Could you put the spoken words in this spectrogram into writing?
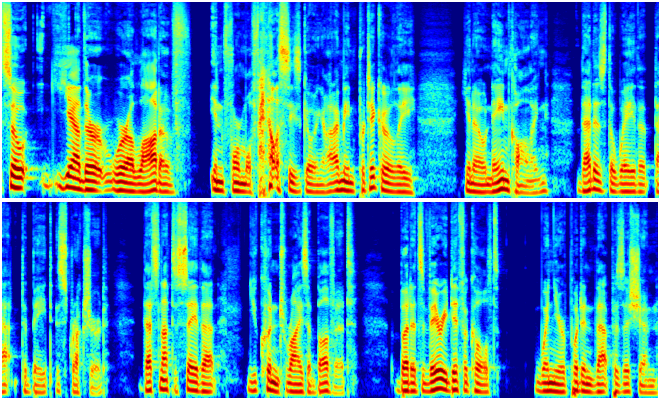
So yeah there were a lot of informal fallacies going on. I mean particularly you know name calling. That is the way that that debate is structured. That's not to say that you couldn't rise above it. But it's very difficult when you're put into that position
